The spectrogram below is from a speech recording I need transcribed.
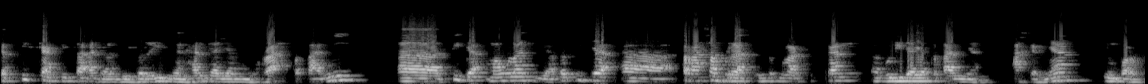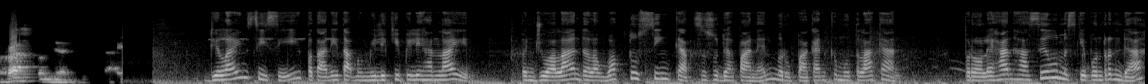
ketika kita adalah diberi dengan harga yang murah, petani uh, tidak mau lagi atau tidak uh, terasa berat untuk melakukan uh, budidaya pertanian akhirnya impor beras terjadi. Di lain sisi, petani tak memiliki pilihan lain. Penjualan dalam waktu singkat sesudah panen merupakan kemutlakan. Perolehan hasil meskipun rendah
